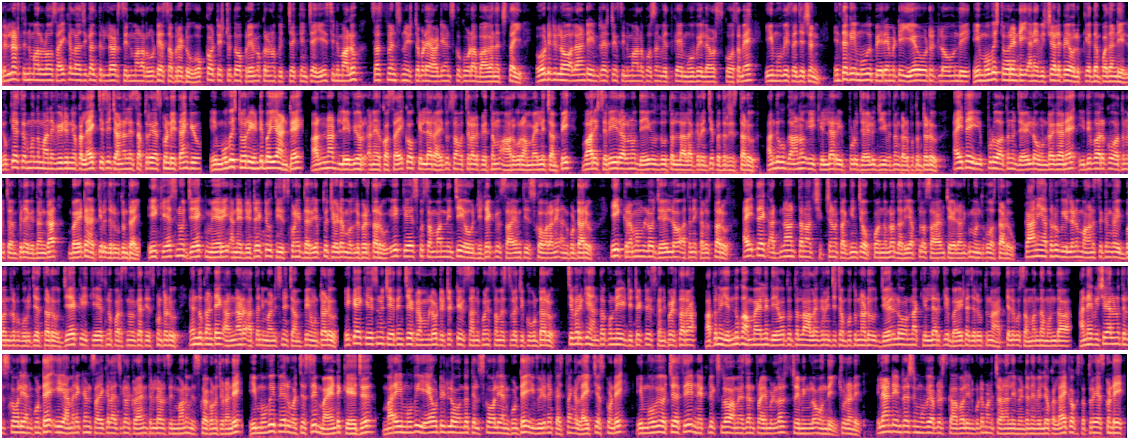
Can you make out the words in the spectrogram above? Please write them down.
Thriller సినిమాలలో psychological thriller సినిమాల రూటే సపరేట్. ఒక్కో టెస్టుతో ప్రేమికులను పిచ్చెక్కించే ఈ సినిమాలు సస్పెన్స్ను ఇష్టపడే ఆడియన్స్కు కూడా బాగా నచ్చుతాయి. ఓటీటీలో అలాంటి ఇంట్రెస్టింగ్ సినిమాల కోసం వెతికే మూవీ లవర్స్ కోసమే ఈ మూవీ సజెషన్. ఇంతకీ ఈ మూవీ పేరేమిటి? ఏ ఓటీటీలో ఉంది? ఈ మూవీ స్టోర్ ఏంటి? అనే విషయాలపై లుక్కేద్దాం పదండి. లుక్ ముందు మన వీడియోని ఒక లైక్ చేసి ఛానల్ని సబ్స్క్రైబ్ చేసుకోండి. Thank you. ఈ మూవీ స్టోరీ ఏంటి భయ్యా అంటే అర్నాడ్ లేవ్యూర్ అనే ఒక సైకో కిల్లర్ ఐదు సంవత్సరాల క్రితం ఆరుగురు అమ్మాయిల్ని చంపి వారి శరీరాలను దేవదూతల్లో అలంకరించి ప్రదర్శిస్తాడు. అందుకు గాను ఈ కిల్లర్ ఇప్పుడు జైలు జీవితం గడుపుతుంటాడు. అయితే ఇప్పుడు అతను జైల్లో ఉండగానే ఇది వరకు అతను చంపిన విధంగా బయట హత్యలు జరుగుతుంటాయి. ఈ కేసును జేక్ మేరీ అనే డిటెక్టివ్ తీసుకుని దర్యాప్తు చేయడం మొదలు పెడతారు ఈ కేసుకు సంబంధించి ఓ డిటెక్టివ్ సాయం తీసుకోవాలని అనుకుంటారు. ఈ క్రమంలో జైల్లో అతని కలుస్తారు. అయితే అడ్నాన్ తన శిక్షను తగ్గించే ఒప్పందంలో దర్యాప్తులో సాయం చేయడానికి ముందుకు వస్తాడు. కానీ అతడు వీళ్ళను మానసికంగా ఇబ్బందులకు గురి చేస్తాడు. జేక్ ఈ కేసును పర్సనల్గా తీసుకుంటాడు. ఎందుకంటే అన్నాడు అతని మనిషిని చంపి ఉంటాడు. ఇక ఈ కేసును ఛేదించే క్రమంలో డిటెక్టివ్స్ అనుకుని సమస్యలో చిక్కుకుంటారు. చివరికి అంత ఈ డిటెక్టివ్స్ కనిపెడతారా? అతను ఎందుకు అమ్మాయిల్ని దేవదూతల్లా అలంకరించి చంపుతున్నాడు? జైల్లో ఉన్న కిల్లర్కి బయట జరుగుతున్న హత్యలకు సంబంధం ఉందా? అనే విషయాలను తెలుసుకోవాలి అనుకుంటే ఈ అమెరికన్ సైకలాజికల్ క్రైమ్ థ్రిల్లర్ సినిమాను మిస్ కాకుండా చూడండి. ఈ మూవీ పేరు వచ్చేసి మైండ్ కేజ్. మరి ఈ మూవీ ఏ OTT లో ఉందో తెలుసుకోవాలి అనుకుంటే ఈ వీడియోని ఖచ్చితంగా లైక్ చేసుకోండి. ఈ మూవీ వచ్చేసి నెట్ఫ్లిక్స్లో అమెజాన్ ప్రైమ్లో స్ట్రీమింగ్లో ఉంది. చూడండి. ఇలాంటి ఇంట్రెస్టింగ్ మూవీ అప్డేట్స్ కావాలి అనుకుంటే మన ఛానల్ వెంటనే వెళ్ళి ఒక లైక్ ఒక సబ్స్క్రైబ్ చేసుకోండి.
